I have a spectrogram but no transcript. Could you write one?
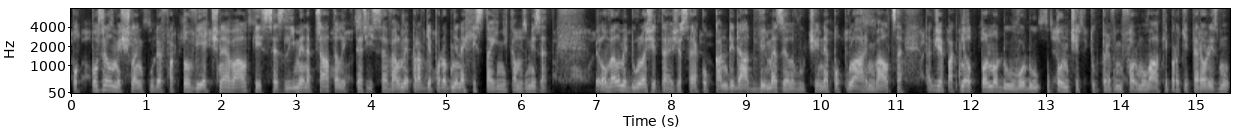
podpořil myšlenku de facto věčné války se zlými nepřáteli, kteří se velmi pravděpodobně nechystají nikam zmizet. Bylo velmi důležité, že se jako kandidát vymezil vůči nepopulární válce, takže pak měl plno důvodů ukončit tu první formu války proti terorismu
